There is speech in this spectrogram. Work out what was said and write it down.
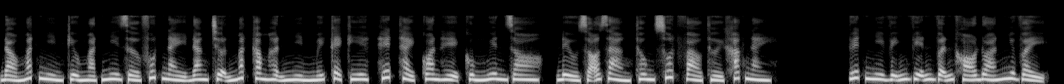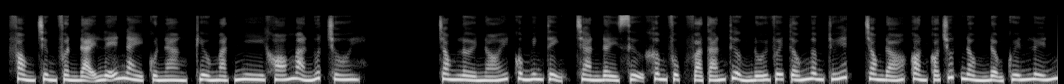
đảo mắt nhìn kiều mặt nhi giờ phút này đang trợn mắt căm hận nhìn mấy kẻ kia, hết thảy quan hệ cùng nguyên do, đều rõ ràng thông suốt vào thời khắc này. Tuyết Nhi vĩnh viễn vẫn khó đoán như vậy, phòng trừng phần đại lễ này của nàng kiều mặt Nhi khó mà nuốt trôi. Trong lời nói của Minh Tịnh tràn đầy sự khâm phục và tán thưởng đối với Tống Ngâm Tuyết, trong đó còn có chút nồng đậm quyến luyến,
